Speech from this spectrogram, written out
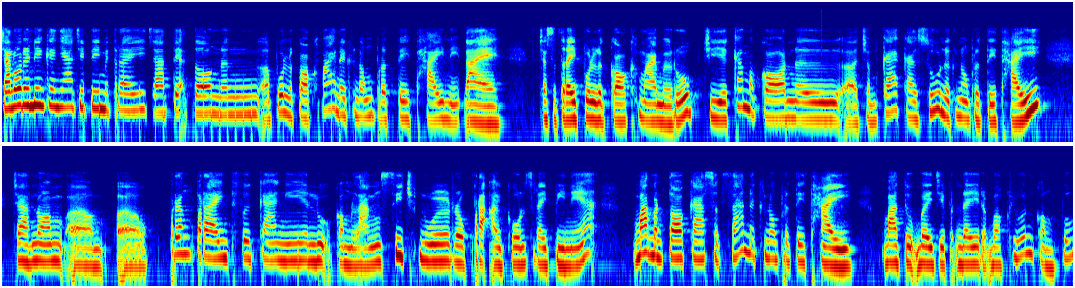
ចាលោកនាងកញ្ញាជាទីមេត្រីចាតកតងនឹងពលករខ្មែរនៅក្នុងប្រទេសថៃនេះដែរចាស្ត្រីពលករខ្មែរមួយរូបជាកម្មករនៅចំការកៅស៊ូនៅក្នុងប្រទេសថៃចានាំ ប្រឹងប្រែងធ្វើការងារលក់កម្លាំងស៊ីឈ្នួលរកប្រាក់ឲ្យកូនស្រី2នាក់បានបន្តការសិក្សានៅក្នុងប្រទេសថៃបាទទោះបីជាប្តីរបស់ខ្លួនកំពុង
